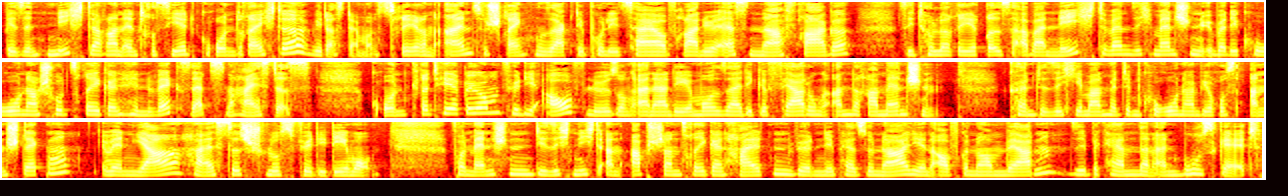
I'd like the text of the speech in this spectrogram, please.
Wir sind nicht daran interessiert, Grundrechte wie das Demonstrieren einzuschränken, sagt die Polizei auf Radio Essen Nachfrage. Sie toleriere es aber nicht, wenn sich Menschen über die Corona-Schutzregeln hinwegsetzen, heißt es. Grundkriterium für die Auflösung einer Demo sei die Gefährdung anderer Menschen. Könnte sich jemand mit dem Coronavirus anstecken? Wenn ja, heißt es Schluss für die Demo. Von Menschen, die sich nicht an Abstandsregeln halten, würden die Personalien aufgenommen werden. Sie bekämen dann ein Bußgeld.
